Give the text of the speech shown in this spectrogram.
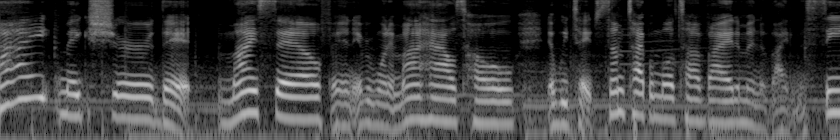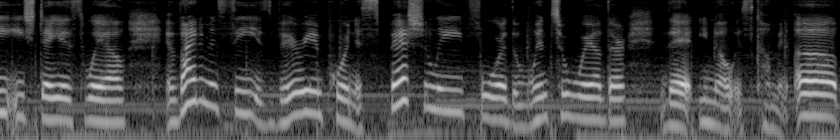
I make sure that myself and everyone in my household that we take some type of multivitamin, a vitamin C each day as well. And vitamin C is very important, especially for the winter weather that you know is coming up.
